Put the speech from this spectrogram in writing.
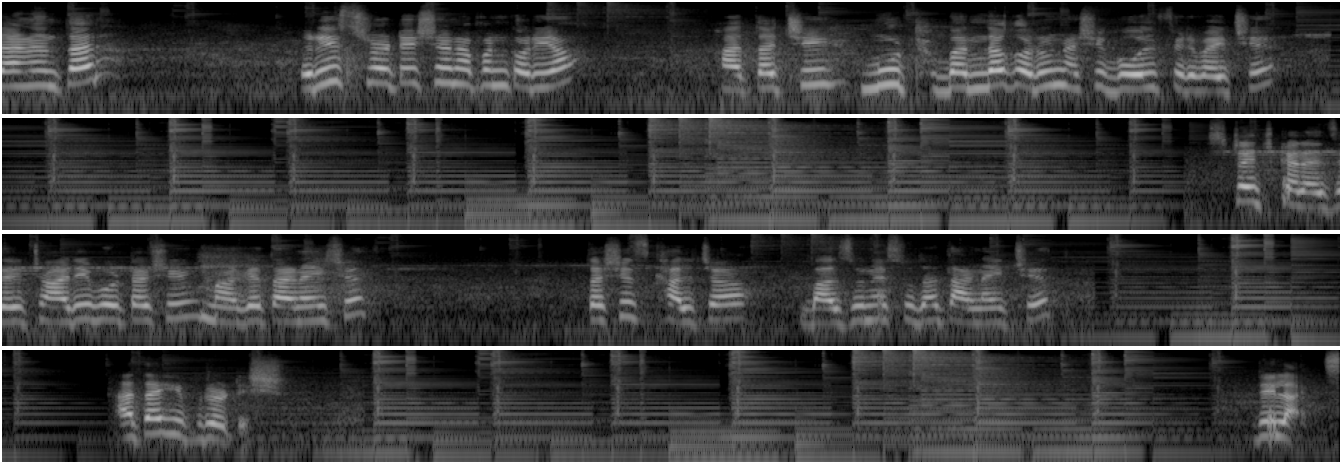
त्यानंतर रिस्ट रोटेशन आपण करूया. हाताची मूठ बंद करून अशी गोल फिरवायची. स्ट्रेच करायचे चारी बोटाशी मागे ताणायचे. तशीच खालच्या बाजूने सुद्धा आहेत. आता हिप रोटेशन रिलॅक्स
